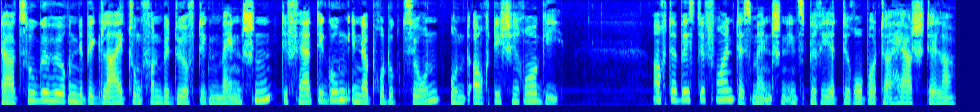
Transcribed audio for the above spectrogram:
Dazu gehören die Begleitung von bedürftigen Menschen, die Fertigung in der Produktion und auch die Chirurgie. Auch der beste Freund des Menschen inspiriert die Roboterhersteller.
